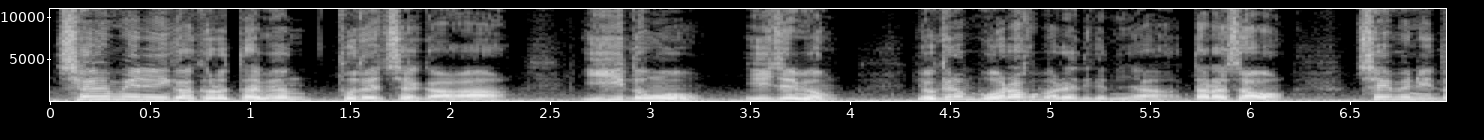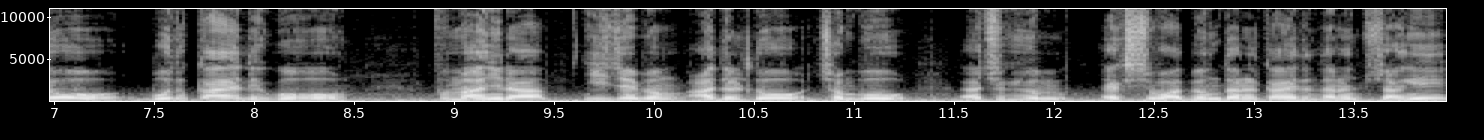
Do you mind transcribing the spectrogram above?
최민희가 그렇다면 도대체가 이동호, 이재명 여기는 뭐라고 말해야 되겠느냐. 따라서 최민희도 모두 까야 되고 뿐만 아니라 이재명 아들도 전부 축의금 X와 명단을 까야 된다는 주장이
